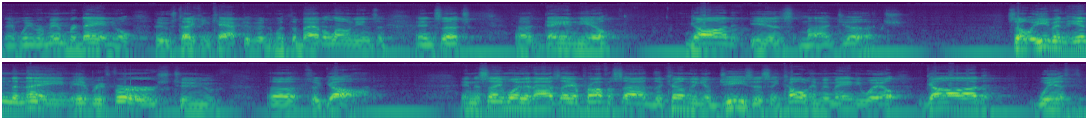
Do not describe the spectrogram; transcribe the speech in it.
And we remember Daniel, who was taken captive with the Babylonians and, and such. Uh, Daniel, God is my judge. So even in the name, it refers to, uh, to God. In the same way that Isaiah prophesied the coming of Jesus and called him Emmanuel, God with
